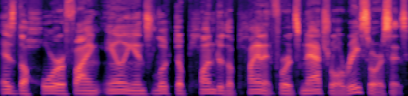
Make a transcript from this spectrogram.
as the horrifying aliens look to plunder the planet for its natural resources.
